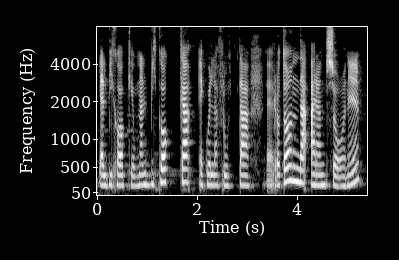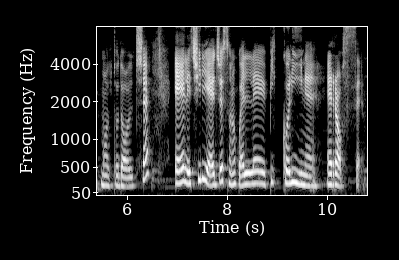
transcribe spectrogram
Le albicocche, un'albicocca è quella frutta eh, rotonda arancione, molto dolce, e le ciliegie sono quelle piccoline e rosse.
